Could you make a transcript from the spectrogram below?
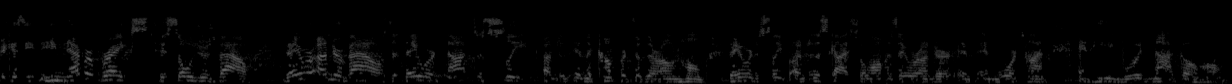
because he, he never breaks his soldier's vow. They were under vows that they were not to sleep under, in the comforts of their own home. They were to sleep under the sky so long as they were under in, in wartime, and he would not go home.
